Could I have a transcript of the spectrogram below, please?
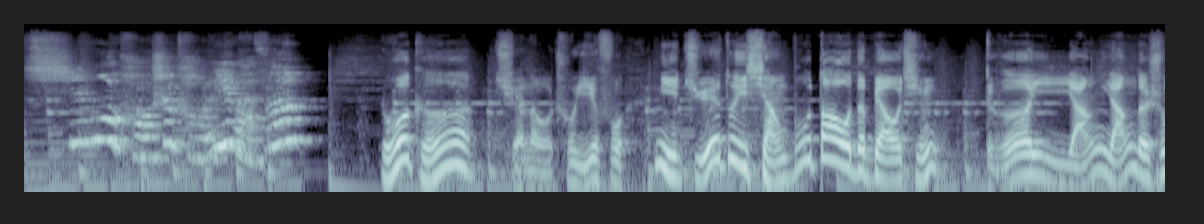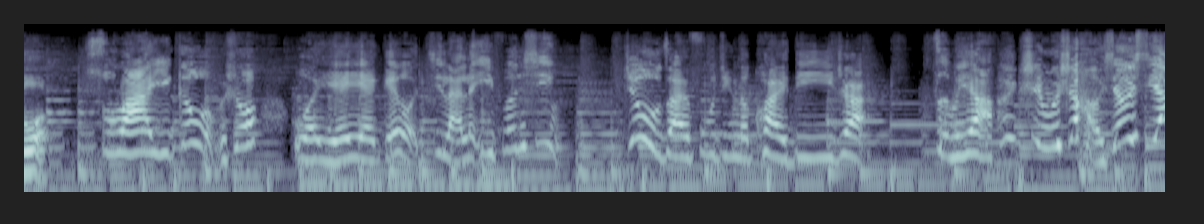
期末考试考了一百分？”罗格却露出一副你绝对想不到的表情，得意洋洋地说：“苏拉阿姨跟我们说，我爷爷给我寄来了一封信。”就在附近的快递驿站，怎么样？是不是好消息啊？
